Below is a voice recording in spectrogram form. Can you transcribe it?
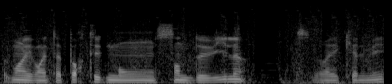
Probablement ils vont être à portée de mon centre de ville. Ça devrait les calmer.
